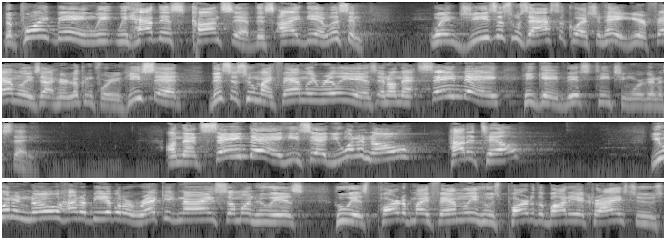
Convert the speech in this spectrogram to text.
The point being, we, we have this concept, this idea. Listen, when Jesus was asked the question, hey, your family's out here looking for you, he said, this is who my family really is. And on that same day, he gave this teaching we're going to study. On that same day, he said, You want to know how to tell? You want to know how to be able to recognize someone who is, who is part of my family, who's part of the body of Christ, who's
